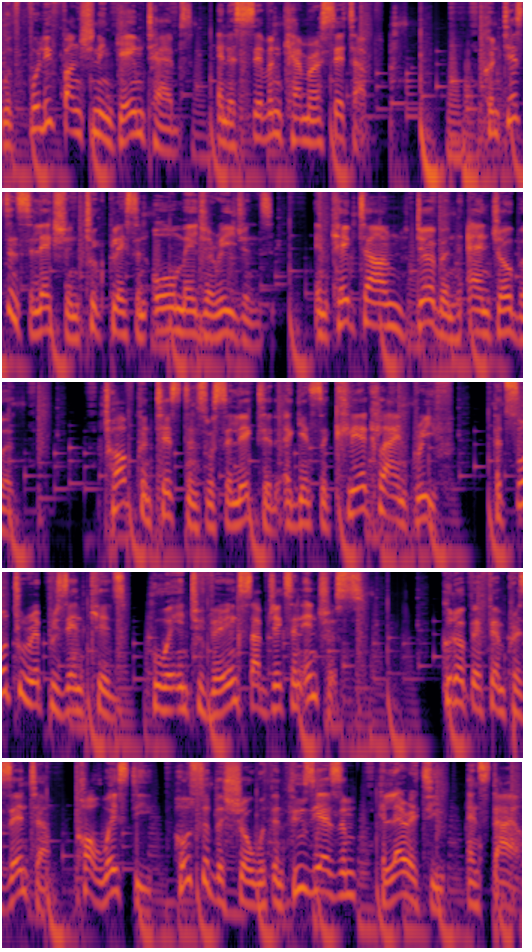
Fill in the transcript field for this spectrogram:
with fully functioning game tabs and a seven camera setup. Contestant selection took place in all major regions in Cape Town, Durban, and Joburg. 12 contestants were selected against a clear client brief that sought to represent kids who were into varying subjects and interests. Good Hope FM presenter Carl Wastie hosted the show with enthusiasm, hilarity, and style.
